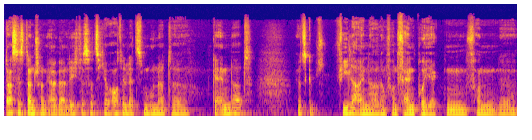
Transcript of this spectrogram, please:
Das ist dann schon ärgerlich. Das hat sich aber auch die letzten Monate geändert. Jetzt gibt es viele Einladungen von Fanprojekten, von,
